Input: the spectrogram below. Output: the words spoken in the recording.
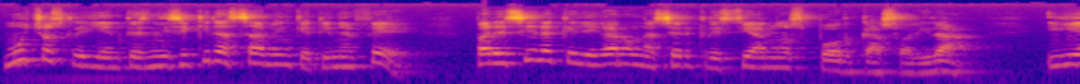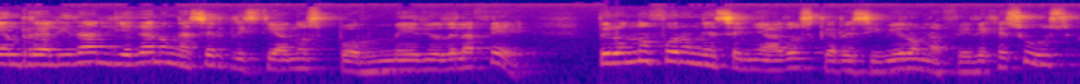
Muchos creyentes ni siquiera saben que tienen fe, Pareciera que llegaron a ser cristianos por casualidad, y en realidad llegaron a ser cristianos por medio de la fe, pero no fueron enseñados que recibieron la fe de Jesús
